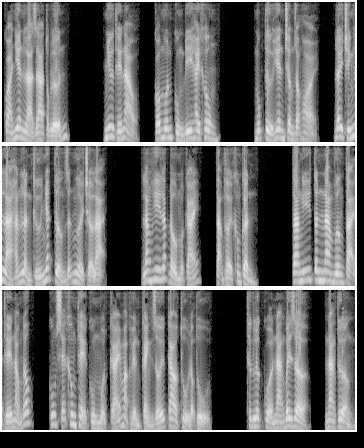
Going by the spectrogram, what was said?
Quả nhiên là gia tộc lớn. Như thế nào, có muốn cùng đi hay không? Mục Tử Hiên trầm giọng hỏi, đây chính là hắn lần thứ nhất tưởng dẫn người trở lại. Lăng Hy lắc đầu một cái, tạm thời không cần. Ta nghĩ Tân Nam Vương tại thế nào đốc, cũng sẽ không thể cùng một cái mặc huyền cảnh giới cao thủ động thủ. Thực lực của nàng bây giờ, nàng tưởng,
